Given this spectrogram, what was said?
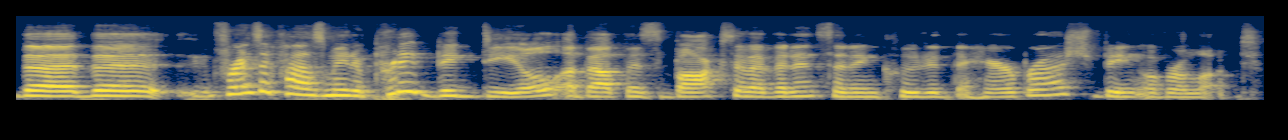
the the forensic files made a pretty big deal about this box of evidence that included the hairbrush being overlooked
